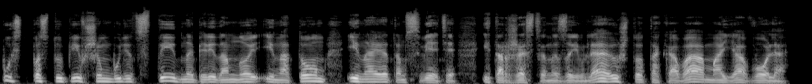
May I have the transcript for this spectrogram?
пусть поступившим будет стыдно передо мной и на том, и на этом свете, и торжественно заявляю, что такова моя воля.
